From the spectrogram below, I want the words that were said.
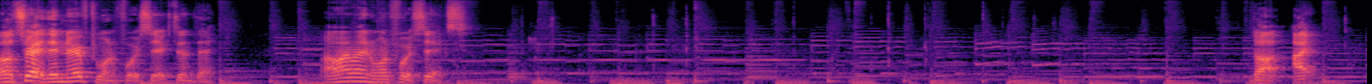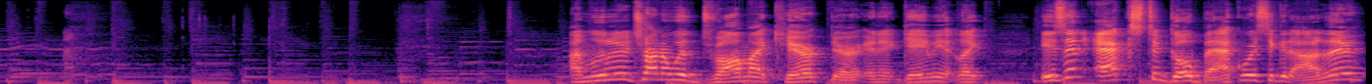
Oh, that's right. They nerfed 146, didn't they? Oh, I meant 146. Dog, I... I'm literally trying to withdraw my character, and it gave me, like... Isn't X to go backwards to get out of there?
